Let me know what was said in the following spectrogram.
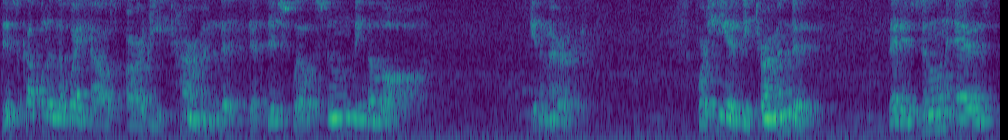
this couple in the White House are determined that this will soon be the law in America. For she is determined that as soon as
